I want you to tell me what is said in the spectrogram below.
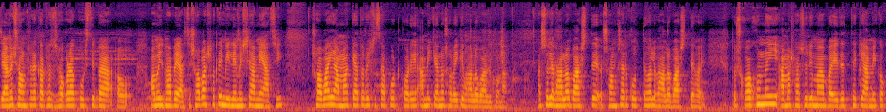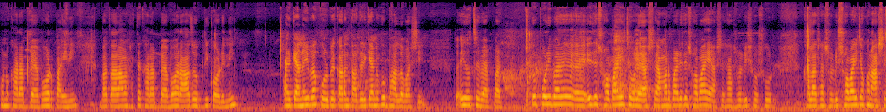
যে, আমি সংসারে কারোর সাথে ঝগড়া করছি বা অমিলভাবে আছে। সবার সাথে মিলেমিশে আমি আছি। সবাই আমাকে এত বেশি সাপোর্ট করে, আমি কেন সবাইকে ভালোবাসবো না? আসলে ভালোবাসতে, সংসার করতে হলে ভালোবাসতে হয়। তো কখনোই আমার শাশুড়ি মা বা এদের থেকে আমি কখনো খারাপ ব্যবহার পাইনি, বা তারা আমার সাথে খারাপ ব্যবহার আজ অবধি করেনি। আর কেনই বা করবে? কারণ তাদেরকে আমি খুব ভালোবাসি। তো এই হচ্ছে ব্যাপার। তো পরিবারে এই যে সবাই চলে আসে, আমার বাড়িতে সবাই আসে, শাশুড়ি, শ্বশুর, খালা শাশুড়ি, সবাই যখন আসে,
